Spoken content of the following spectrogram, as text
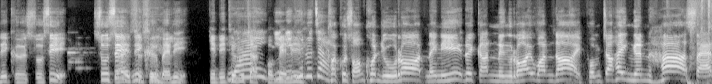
นี่คือซูซี่ ซูซี่ นี่คือเบลลี่ ยินดีที่รู้จักผมยิเบนลดีลี่ ที่รู้จัก ถ้าคุณสองคนอยู่รอดในนี้ด้วยกัน 100 วันได้ ผมจะให้เงิน 5 0 0แสน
